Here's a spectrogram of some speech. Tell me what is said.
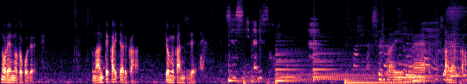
ーのれんのとこでちょっとなんて書いてあるか読む感じで。写真になりそう。あいいね早か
